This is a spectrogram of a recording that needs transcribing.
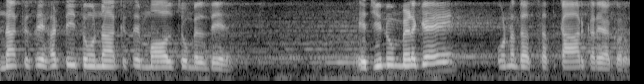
ਨਾ ਕਿਸੇ ਹੱਟੀ ਤੋਂ, ਨਾ ਕਿਸੇ ਮਾਲ ਚੋਂ ਮਿਲਦੇ ਆ। ਇਹ ਜਿਹਨੂੰ ਮਿਲ ਗਏ ਉਹਨਾਂ ਦਾ ਸਤਿਕਾਰ ਕਰਿਆ ਕਰੋ।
